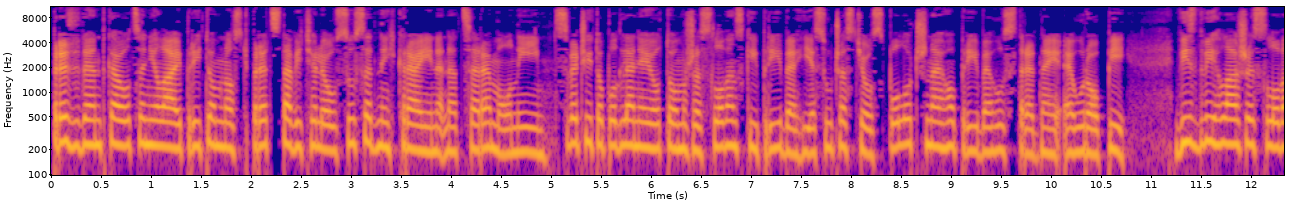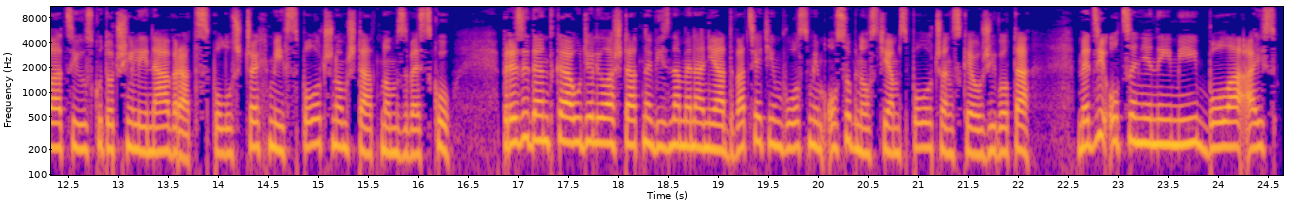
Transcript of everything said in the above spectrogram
Prezidentka ocenila aj prítomnosť predstaviteľov susedných krajín na ceremónii. Svedčí to podľa nej o tom, že slovenský príbeh je súčasťou spoločného príbehu Strednej Európy. Vyzdvihla, že Slováci uskutočnili návrat spolu s Čechmi v spoločnom štátnom zväzku. Prezidentka udelila štátne vyznamenania 28 osobnostiam spoločenského života. Medzi ocenenými bola aj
